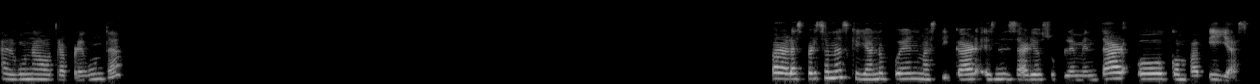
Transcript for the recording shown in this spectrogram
¿Alguna otra pregunta? Para las personas que ya no pueden masticar es necesario suplementar o con papillas.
